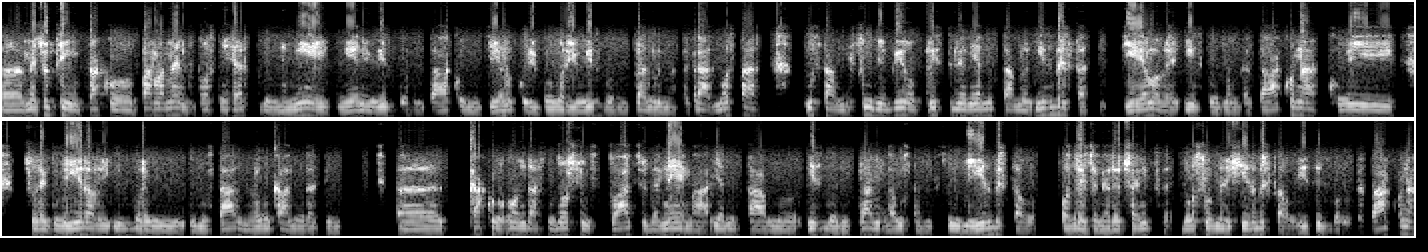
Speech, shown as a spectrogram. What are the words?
E, međutim, kako parlament Bosne i Hercegovine nije izmijenio izborni zakon u dijelu koji govori o izbornim pravilima za grad Mostar, Ustavni sud je bio prisiljen jednostavno izbrisati dijelove izbornog zakona koji su regulirali izbore u Mostaru na lokalnu razinu. E, kako onda smo došli u situaciju da nema jednostavno izbornih pravila, Ustavni sud je izbrisao određene rečenice, doslovno ih izbrisao iz izbornog zakona.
